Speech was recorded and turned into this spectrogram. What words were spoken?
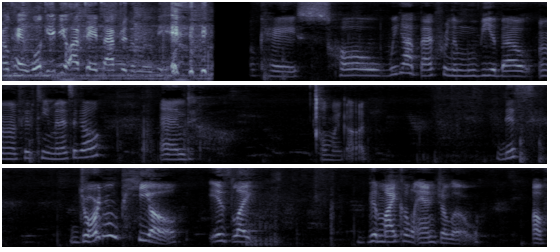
Okay, we'll give you updates after the movie. okay, so we got back from the movie about uh, 15 minutes ago, and oh my god, this Jordan Peele is like the Michelangelo of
